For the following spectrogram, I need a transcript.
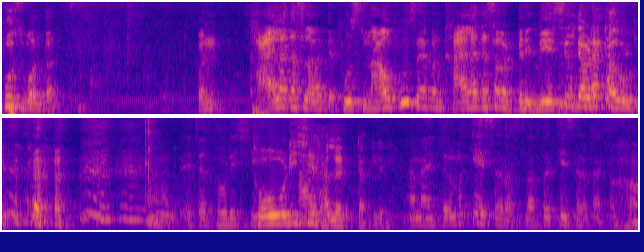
फूस बोलतात. पण खायला कसं वाटतं फूस नाव फूस आहे पण खायला कसं वाटतं देशील तेवढा खाऊ. त्याच्यात थोडीशी थोडीशी हलत टाकले. नाहीतर मग केसर असला तर केसर टाका हा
